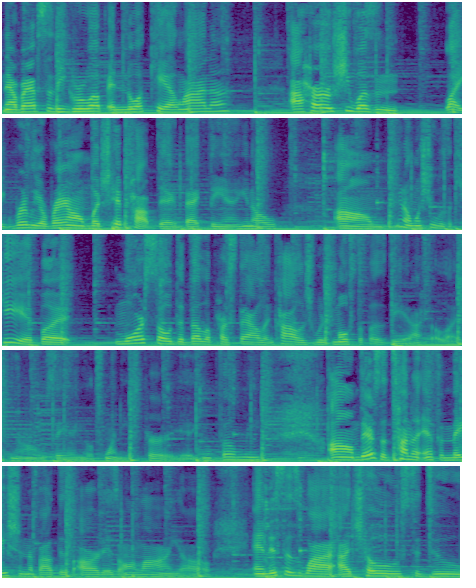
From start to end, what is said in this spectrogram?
Now, Rapsody grew up in North Carolina. I heard she wasn't like really around much hip hop back then, you know um, you know, when she was a kid, but more so develop her style in college, which most of us did. I feel like, you know what I'm saying, your 20s, period. You feel me? Um, there's a ton of information about this artist online, y'all. And this is why I chose to do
